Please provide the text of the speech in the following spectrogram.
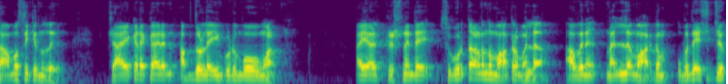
താമസിക്കുന്നത് ചായക്കടക്കാരൻ അബ്ദുള്ളയും കുടുംബവുമാണ്. അയാൾ കൃഷ്ണന്റെ സുഹൃത്താണെന്ന് മാത്രമല്ല അവന് നല്ല മാർഗം ഉപദേശിച്ചു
